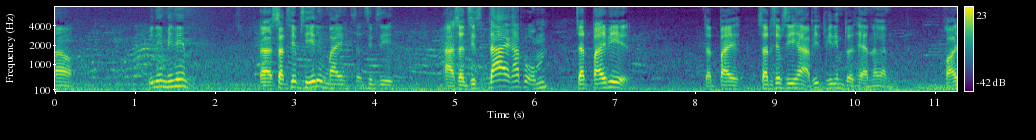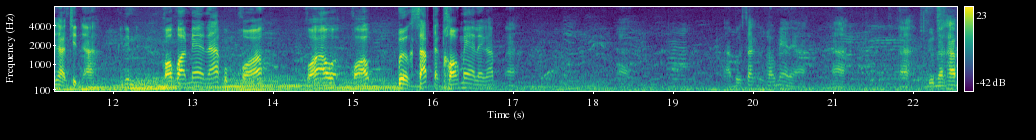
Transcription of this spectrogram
อ้าวพี่นิ่มพี่นิ่มอ่อสันเซียมซีหนึ่งใบสันเซียมซีอ่าสันเซียมได้ครับผม จัดไปพี่ จัดไปสันเซียมซีหาพี่พี่นิ่มตัวแทนแล้วกัน ขออธิษฐานจิตอะพี่นิ่มขอพรแม่นะ ผมขอ ขอเอาขอเบิกทรัพย์จากท้องแม่เลยครับอะ อะเบิกทรัพย์จากท้อแม่เลยอะอะอะดูนะครับ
